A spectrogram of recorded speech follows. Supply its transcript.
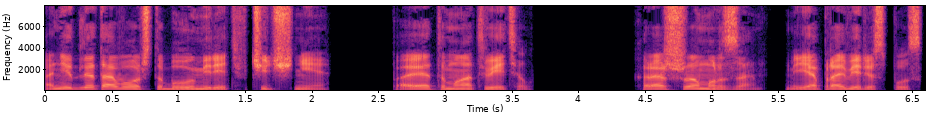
А не для того, чтобы умереть в Чечне. Поэтому ответил. «Хорошо, Мурза, я проверю спуск».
